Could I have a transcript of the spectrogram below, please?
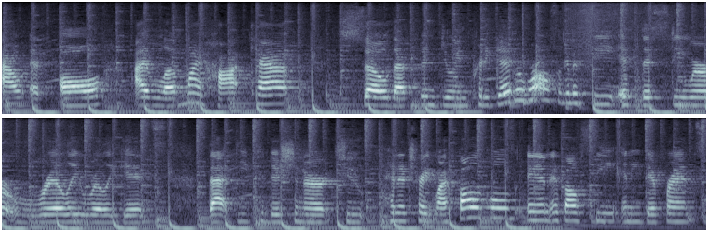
out at all. I love my hot cap, so that's been doing pretty good, but we're also gonna see if this steamer really, really gets that deep conditioner to penetrate my follicles and if I'll see any difference.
